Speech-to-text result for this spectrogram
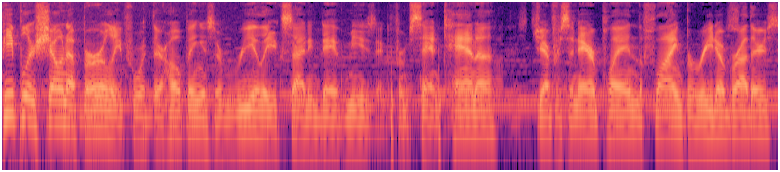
People are showing up early for what they're hoping is a really exciting day of music. From Santana, Jefferson Airplane, the Flying Burrito Brothers.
